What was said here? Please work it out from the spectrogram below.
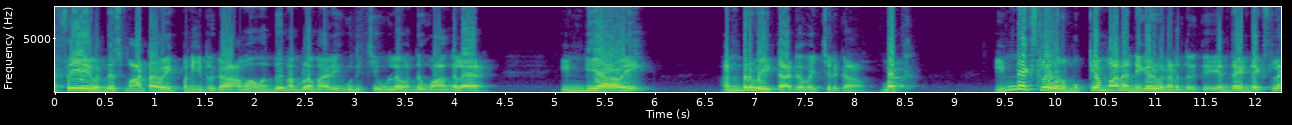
எஃப்ஐஏ வந்து ஸ்மார்ட்டாக வெயிட் பண்ணிக்கிட்டு இருக்கான் அவன் வந்து நம்மள மாதிரி குதித்து உள்ளே வந்து வாங்கலை. இந்தியாவை அண்டர் வெயிட்டாக வச்சிருக்கான். பட் இண்டெக்ஸில் ஒரு முக்கியமான நிகழ்வு நடந்திருக்கு. எந்த இண்டெக்ஸில்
